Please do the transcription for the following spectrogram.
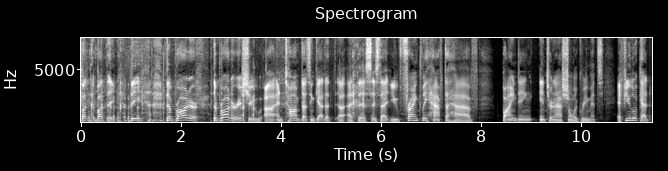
but but the the the broader the broader issue, uh, and Tom doesn't get it at this, is that you frankly have to have binding international agreements. If you look at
